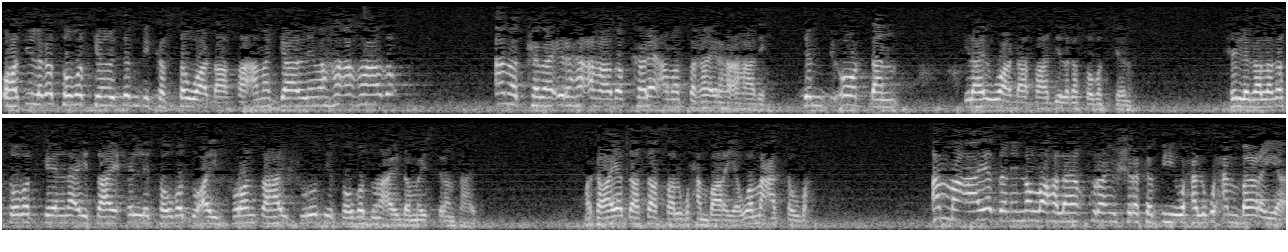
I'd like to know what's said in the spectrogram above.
Oo haddii laga toobad keeno dembi kasta waa dhaafaa ama gaalnimo ha ahaado ama kabaa'ir ha ahaado kale ama sakaa'ir ha ahaadee dembi oo dhan ilaahay waa dhaafaa haddii laga toobad keeno. Xilliga laga toobad keenana ay tahay xilli tawbaddu ay furan tahay shuruudii tawbadduna ay dhammaystiran tahay marka aayaddaa saasaa lagu xambaaraya waa maca tawba. Ama aayaddan ina allaha laa yakfiru an yushraka bihi waxaa lagu xambaarayaa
